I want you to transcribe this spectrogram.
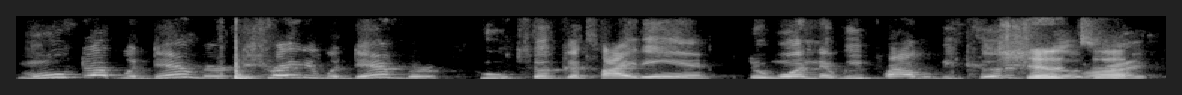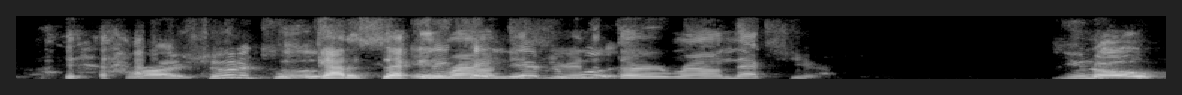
Moved up with Denver, traded with Denver, who took a tight end, the one that we probably could have Shoulda took. took. Right. right. Should have took. Got a second round this Devin year and the Bush. third round next year. You know,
